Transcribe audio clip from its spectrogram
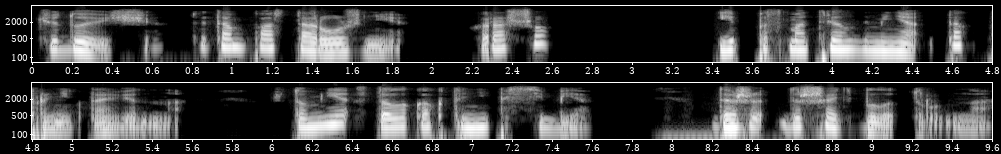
«Чудовище, ты там поосторожнее, хорошо?» И посмотрел на меня так проникновенно, что мне стало как-то не по себе. Даже дышать было трудно,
